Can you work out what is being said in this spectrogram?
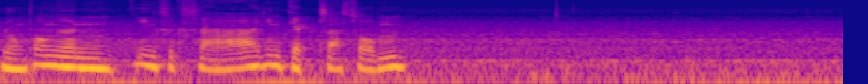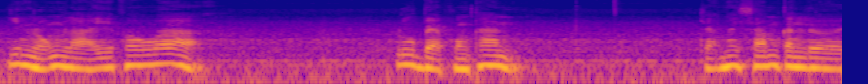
หลวงพ่อเงินยิ่งศึกษายิ่งเก็บสะสม ยิ่งหลงไหลเพราะว่า รูปแบบของท่าน จะไม่ซ้ำกันเลย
